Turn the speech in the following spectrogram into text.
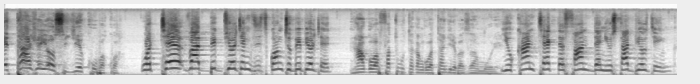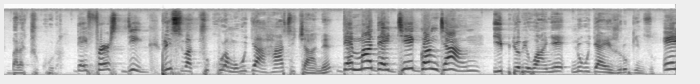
etaje yose igiye kubakwa Whatever big buildings is going to be built, ntabwo bafata ubutaka ngo batangire bazamure you can't take the sand then you start building. baracukura They first dig. bacukura mu bujya hasi cyane The more they dig going down, ibyo bihwanye n'ubujya hejuru bw'inzu it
